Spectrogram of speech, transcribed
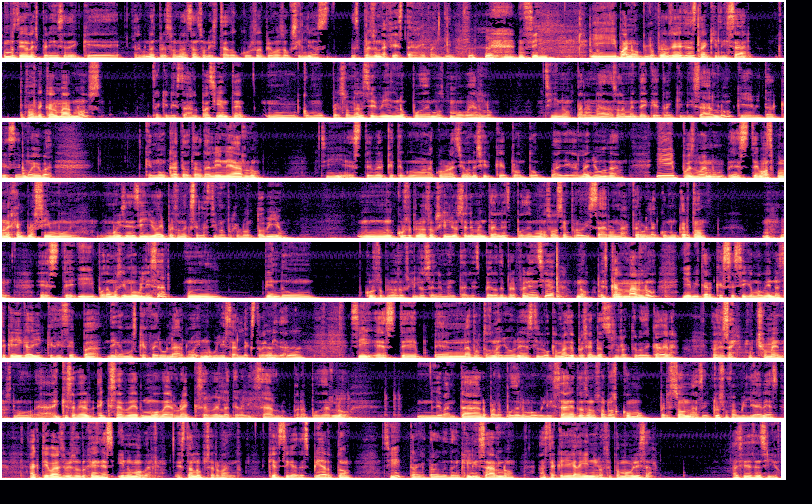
hemos tenido la experiencia de que algunas personas han solicitado cursos de primeros auxilios después de una fiesta infantil. sí, y bueno, lo primero que hay es tranquilizar, tratar de calmarnos, tranquilizar al paciente. Mm, Como personal civil no podemos moverlo, sí, para nada, solamente hay que tranquilizarlo, que evitar que se mueva, que nunca tratar de alinearlo, sí, este, ver que tengo una coloración, decir que pronto va a llegar la ayuda. Y pues bueno, este, vamos a poner un ejemplo así muy, muy sencillo, hay personas que se lastiman, por ejemplo, un tobillo, en un curso de primeros auxilios elementales podemos nosotros improvisar una férula con un cartón, este, y podemos inmovilizar, un- viendo un curso de primeros auxilios elementales, pero de preferencia no, es calmarlo y evitar que se siga moviendo hasta que llegue alguien que sí sepa, digamos que ferular, ¿no? Inmovilizar la extremidad. Ujú. Sí, este, en adultos mayores lo que más se presenta es el fractura de cadera. Entonces hay mucho menos, ¿no? Hay que saber, hay que saber moverlo, hay que saber lateralizarlo para poderlo levantar, para poder movilizar. Entonces nosotros como personas, incluso familiares, activar el servicio de urgencias y no moverlo, estarlo observando, que él siga despierto, sí, tratar de tranquilizarlo hasta que llegue alguien y lo sepa movilizar. Así de sencillo.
